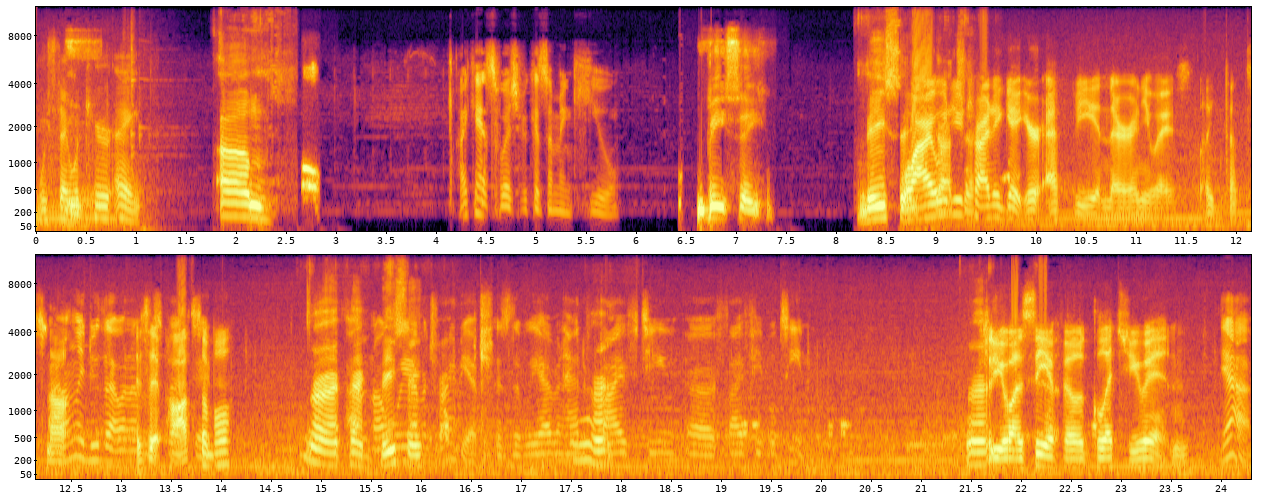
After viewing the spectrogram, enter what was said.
We stay with tier 8. Um. I can't switch because I'm in queue. BC. BC. Why would you try to get your FV in there anyways? Like that's not... I not. only do that when I'm Is it possible? All right. I don't know. We haven't tried yet because we haven't had a five team, uh, five people team. All right. So you want to see if it'll glitch you in? Yeah.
